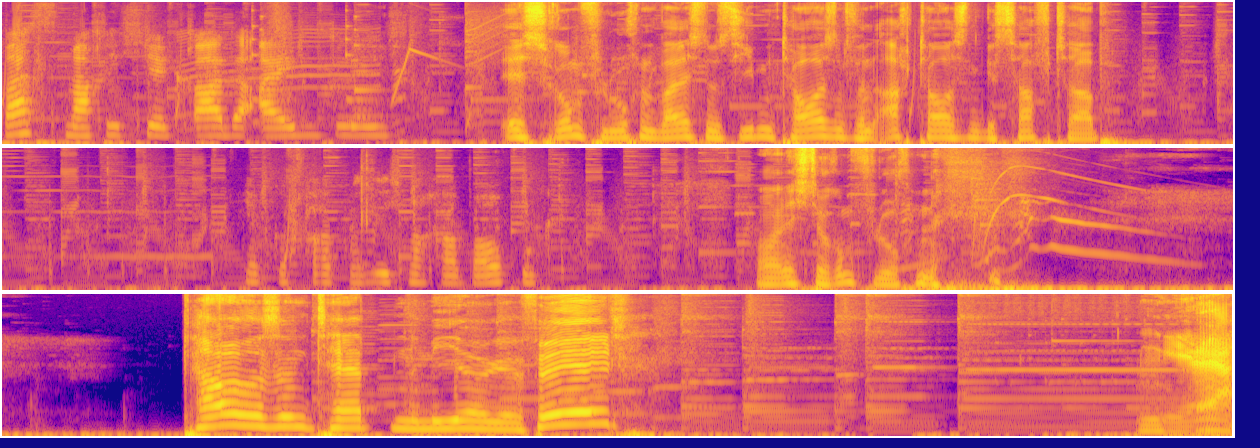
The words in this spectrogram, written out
Was mache ich hier gerade eigentlich? Ich rumfluchen, weil ich nur 7000 von 8000 gesafft habe. Ich habe gefragt, was ich mache, aber auch gut. Oh, nicht rumfluchen. 1000 hätten mir gefehlt. Ja. Yeah.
